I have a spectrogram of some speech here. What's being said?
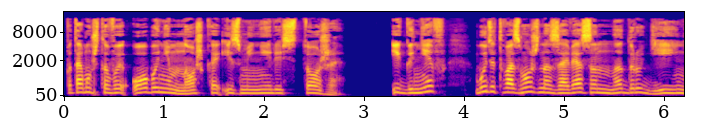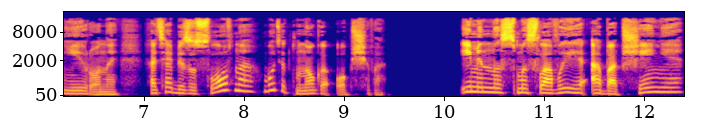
потому что вы оба немножко изменились тоже. И гнев будет, возможно, завязан на другие нейроны, хотя, безусловно, будет много общего. Именно смысловые обобщения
